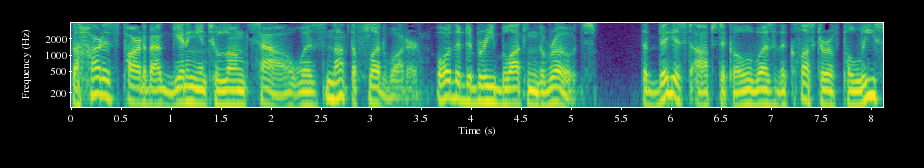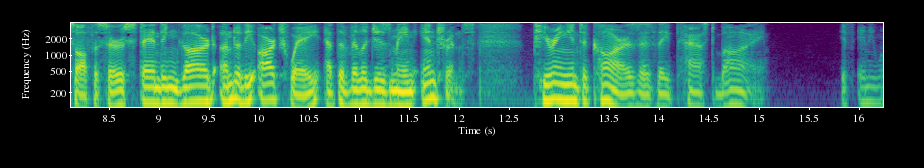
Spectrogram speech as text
The hardest part about getting into Longcao was not the floodwater or the debris blocking the roads. The biggest obstacle was the cluster of police officers standing guard under the archway at the village's main entrance, peering into cars as they passed by. If anyone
